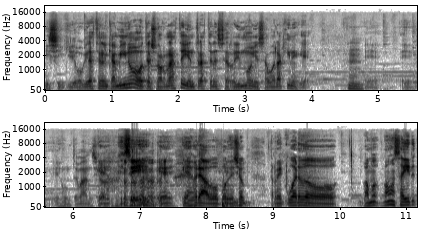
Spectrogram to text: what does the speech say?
y si o quedaste en el camino o te ayornaste y entraste en ese ritmo y esa vorágine que hmm. eh, eh, es un tema sí, que, es bravo, porque yo recuerdo, vamos, vamos a ir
